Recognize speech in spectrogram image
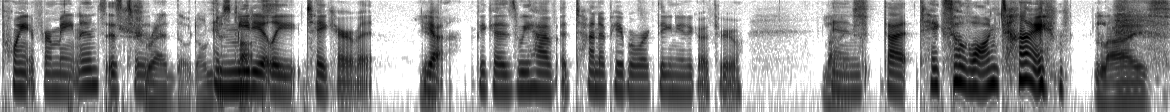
point for maintenance is to Shred though, don't immediately take care of it. Yeah. because we have a ton of paperwork that you need to go through, lies, and that takes a long time. Lies.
